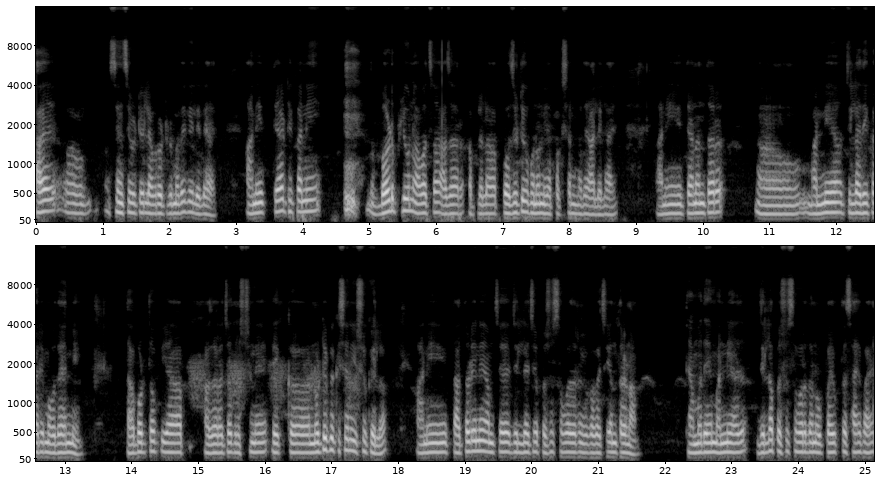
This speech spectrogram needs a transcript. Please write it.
हाय सेन्सिटिव्हिटी लॅबोरेटरीमध्ये गेलेले आहेत. आणि त्या ठिकाणी बर्ड फ्लू नावाचा आजार आपल्याला पॉझिटिव्ह म्हणून या पक्ष्यांमध्ये आलेला आहे. आणि त्यानंतर माननीय जिल्हाधिकारी महोदयांनी ताबडतोब या आजाराच्या दृष्टीने एक नोटिफिकेशन इश्यू केलं आणि तातडीने आमच्या जिल्ह्याचे पशुसंवर्धन विभागाची यंत्रणा त्यामध्ये माननीय जिल्हा पशुसंवर्धन उपायुक्त साहेब आहेत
